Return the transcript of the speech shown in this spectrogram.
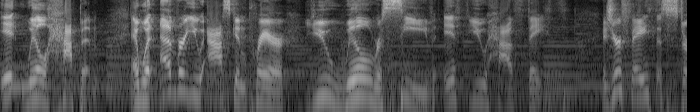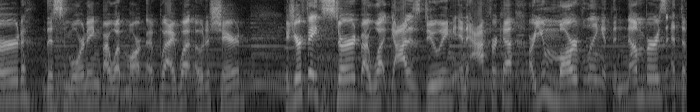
it will happen. And whatever you ask in prayer, you will receive if you have faith. Is your faith stirred this morning by what Mar- by what Otis shared? Is your faith stirred by what God is doing in Africa? Are you marveling at the numbers, at the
